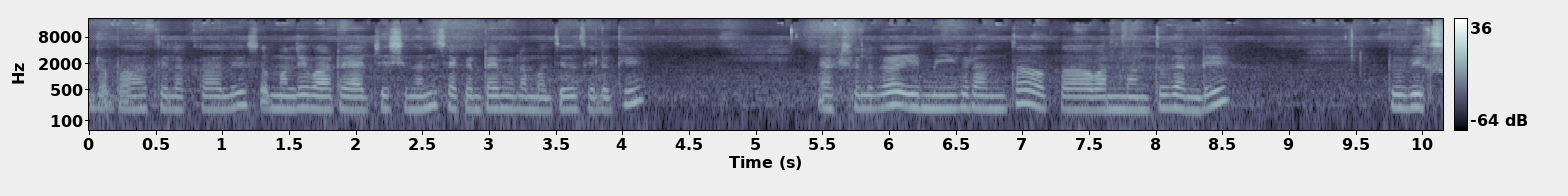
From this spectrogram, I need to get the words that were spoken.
ఇలా బాగా తిలకాలి. సో మళ్ళీ వాటర్ యాడ్ చేసిందని సెకండ్ టైం ఇలా మధ్యలో తిలకి. యాక్చువల్గా ఈ మీగుడంతా ఒక వన్ మంత్ అండి టూ వీక్స్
